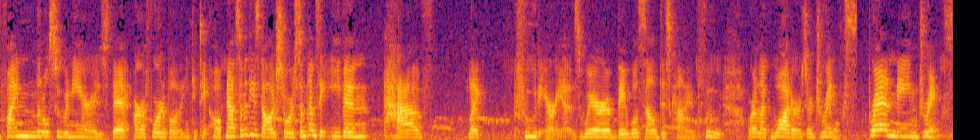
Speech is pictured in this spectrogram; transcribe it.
find little souvenirs that are affordable that you can take home. Now some of these dollar stores, sometimes they even have like food areas where they will sell discounted food or like waters or drinks, brand name drinks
